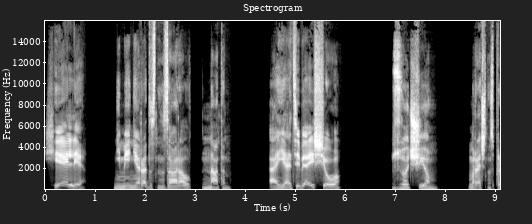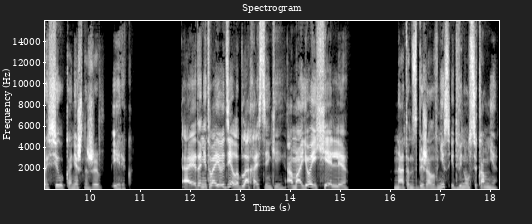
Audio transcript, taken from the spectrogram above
«Хелли!» — не менее радостно заорал Натан. «А я тебя ищу!» «Зачем?» — мрачно спросил, конечно же, Эрик. «А это не твое дело, блохастенький, а мое и Хелли!» Натан сбежал вниз и двинулся ко мне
